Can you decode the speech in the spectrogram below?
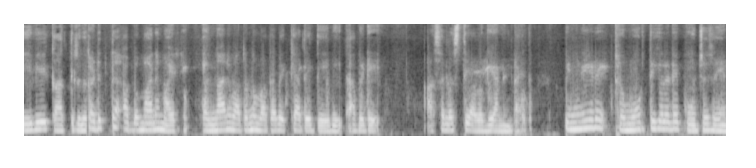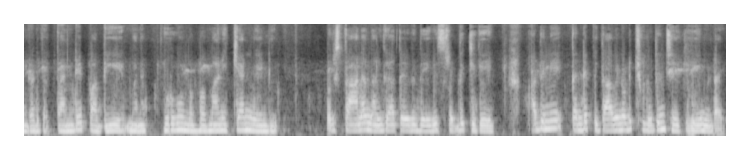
ദേവിയെ കാത്തിരുന്നു കടുത്ത അപമാനമായിരുന്നു. എന്നാലും അതൊന്നും വകവെക്കാതെ ദേവി അവിടെ ആസനസ്ഥയാവുകയാണ് ഉണ്ടായത് പിന്നീട് ത്രിമൂർത്തികളുടെ പൂജ ചെയ്യേണ്ടത് തന്റെ പതിയെ മനഃപൂർവം അപമാനിക്കാൻ വേണ്ടി ഒരു സ്ഥാനം നൽകാത്തത് ദേവി ശ്രദ്ധിക്കുകയും അതിനെ തന്റെ പിതാവിനോട് ചോദ്യം ചെയ്യുകയും ഉണ്ടായി.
